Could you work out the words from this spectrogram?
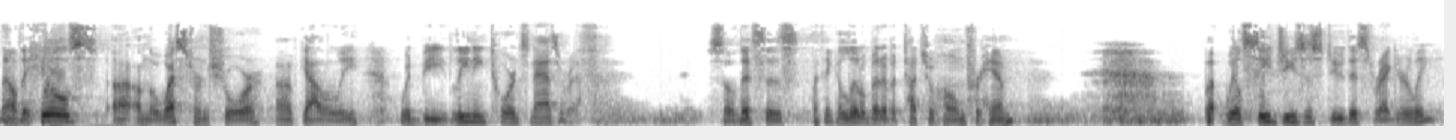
Now the hills uh, on the western shore of Galilee would be leaning towards Nazareth. So this is, I think, a little bit of a touch of home for him. But we'll see Jesus do this regularly.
